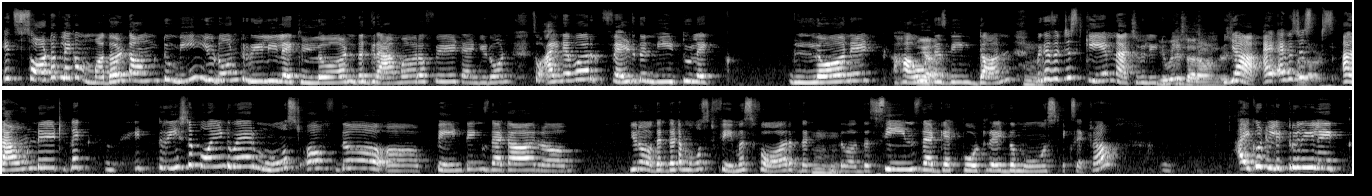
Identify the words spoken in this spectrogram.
it's sort of like a mother tongue to me. You don't really like learn the grammar of it and you don't so i never felt the need to like learn it how Yeah. it is being done Hmm. because it just came naturally to You were me just around it. yeah I, I was just around it like it reached a point where most of the uh, paintings that are uh, you know that, that are most famous for that Mhm. the, the scenes that get portrayed the most etc i could literally like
